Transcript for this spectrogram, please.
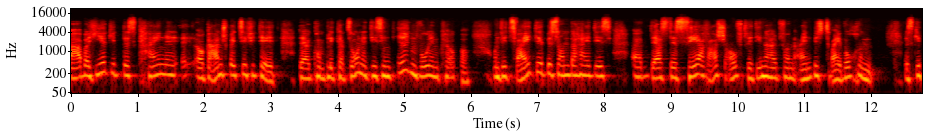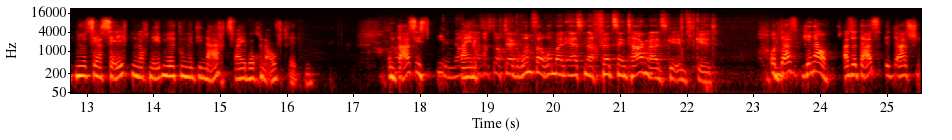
Aber hier gibt es keine äh, Organspezifität der Komplikationen, die sind irgendwo im Körper. Und die zweite Besonderheit ist, äh, dass das sehr rasch auftritt innerhalb von ein bis zwei Wochen. Es gibt nur sehr selten noch Nebenwirkungen, die nach zwei Wochen auftreten. Und das ist genau ein, das ist doch der Grund, warum man erst nach 14 Tagen als geimpft gilt. Und das, genau, also das, das,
